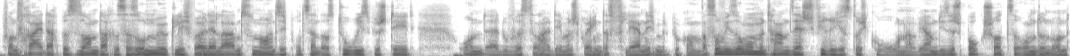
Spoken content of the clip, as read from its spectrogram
Von Freitag bis Sonntag ist das unmöglich, weil der Laden zu 90 Prozent aus Touris besteht und äh, du wirst dann halt dementsprechend das Flair nicht mitbekommen. Was sowieso momentan sehr schwierig ist durch Corona. Wir haben diese Spuckschutze und und und.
